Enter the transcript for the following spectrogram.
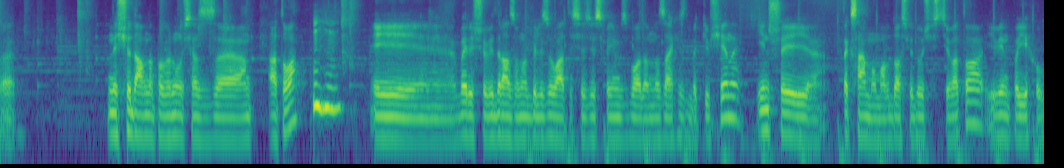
е, нещодавно повернувся з е, АТО Угу. і вирішив відразу мобілізуватися зі своїм зводом на захист батьківщини. Інший е, так само мав досвід участі в АТО, і він поїхав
